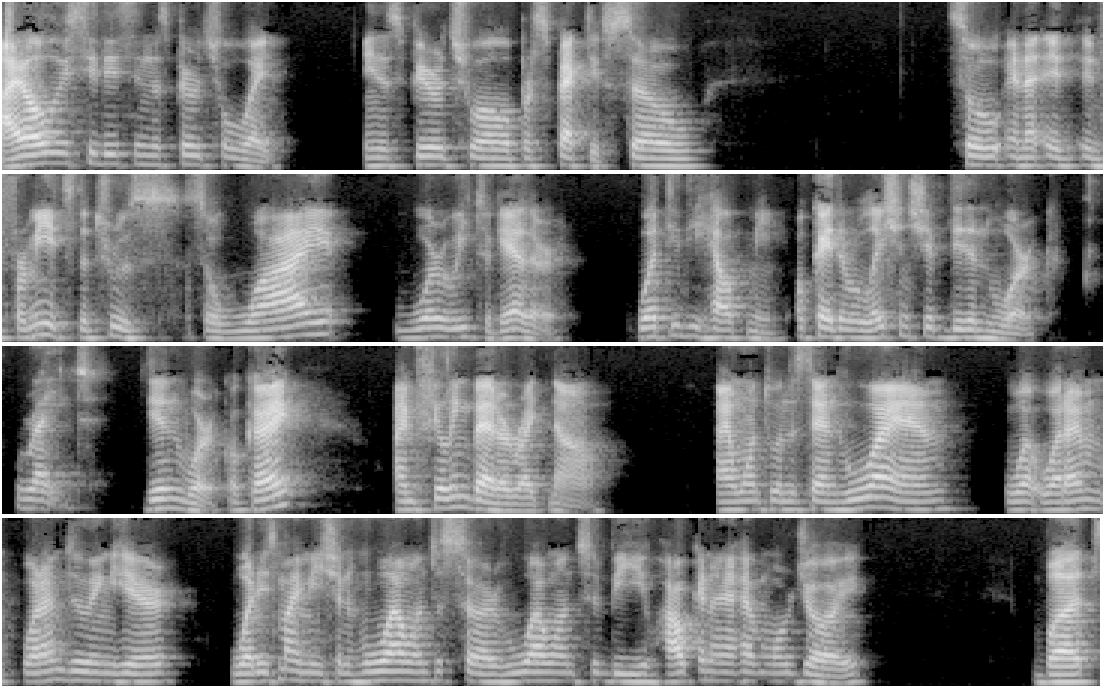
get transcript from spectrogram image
I always see this in a spiritual way in a spiritual perspective. So so and and, and for me it's the truth. So why were we together? What did he help me? Okay the relationship didn't work. Right. didn't work okay? I'm feeling better right now. I want to understand who i am what what i'm what i'm doing here what is my mission who i want to serve who i want to be how can i have more joy? But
